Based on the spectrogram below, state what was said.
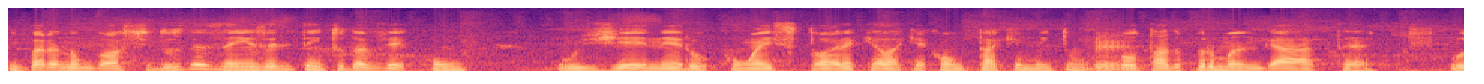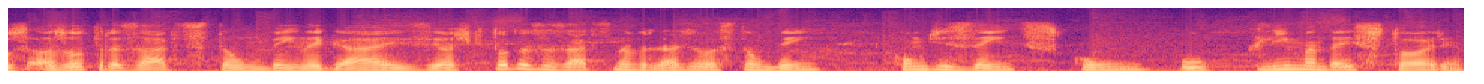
embora eu não goste dos desenhos, ele tem tudo a ver com o gênero, com a história que ela quer contar, que é muito voltado pro mangá até. Os- as outras artes estão bem legais, e eu acho que todas as artes, na verdade, elas estão bem condizentes com o clima da história.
